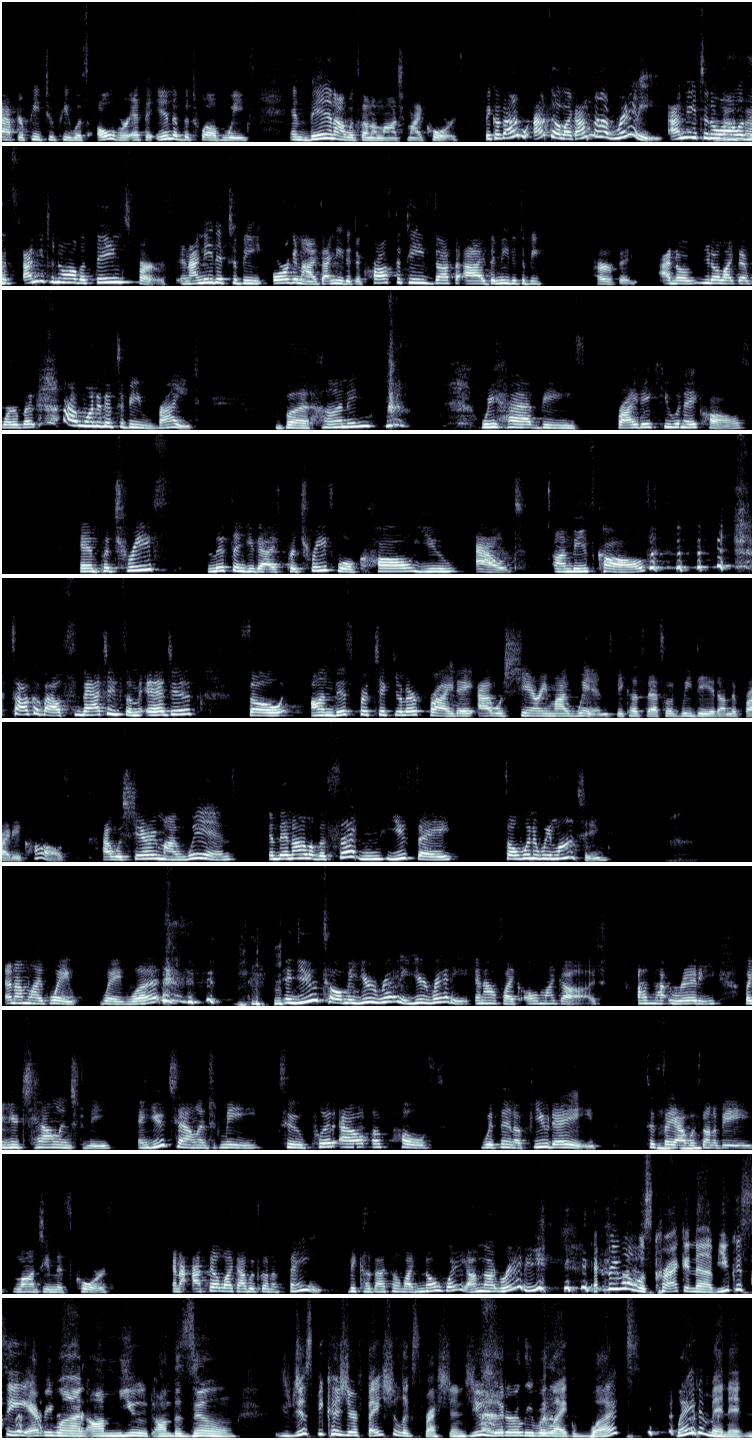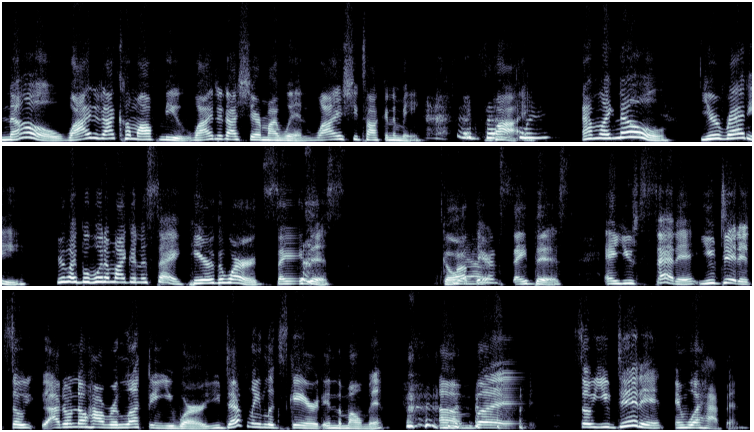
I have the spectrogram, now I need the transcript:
after P2P was over at the end of the 12 weeks. And then I was going to launch my course because I, I felt like I'm not ready. I need to know uh-huh. all of uh-huh. this. I need to know all the things first. And I needed to be organized. I needed to cross the T's, dot the I's, and needed to be perfect. I know you don't like that word, but I wanted it to be right. But honey, we had these Friday Q&A calls and Patrice, listen you guys, Patrice will call you out on these calls. Talk about snatching some edges. So on this particular Friday, I was sharing my wins because that's what we did on the Friday calls. I was sharing my wins. And then all of a sudden you say, so when are we launching? And I'm like, wait, wait, what? and you told me you're ready, you're ready. And I was like, oh my gosh, I'm not ready. But you challenged me and you challenged me to put out a post within a few days to say mm-hmm. I was mm-hmm. going to be launching this course. And I felt like I was going to faint because I felt like, no way, I'm not ready. everyone was cracking up. You could see everyone on mute on the Zoom just because your facial expressions, you literally were like, what? Wait a minute. No. Why did I come off mute? Why did I share my win? Why is she talking to me? Exactly. Why? I'm like, no, you're ready. You're like, but what am I going to say? Hear the words. Say this. Go yeah. out there and say this. And you said it. You did it. So I don't know how reluctant you were. You definitely looked scared in the moment. Um, but so you did it. And what happened?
